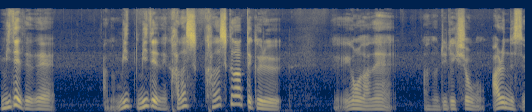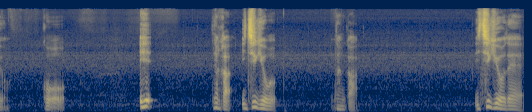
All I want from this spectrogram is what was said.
見ててねあの見見てね悲し悲しくなってくるようなねあの履歴書もあるんですよ。こうえ？なんか一行なんか一行で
